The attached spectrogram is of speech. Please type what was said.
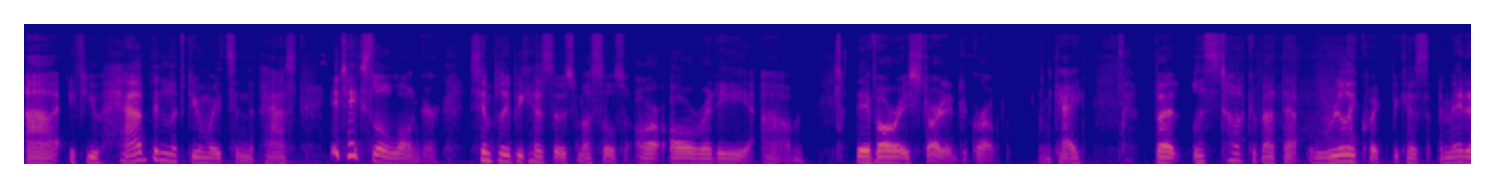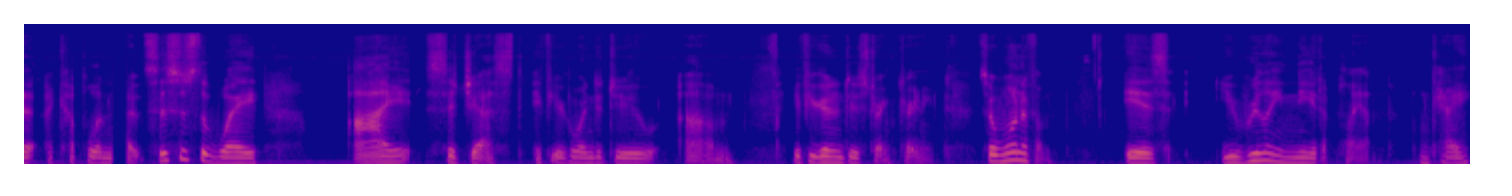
Uh, if you have been lifting weights in the past, it takes a little longer simply because those muscles are already, um, they've already started to grow. Okay. But let's talk about that really quick because I made a, a couple of notes. This is the way I suggest if you're going to do, um, if you're going to do strength training. So one of them is you really need a plan. Okay.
